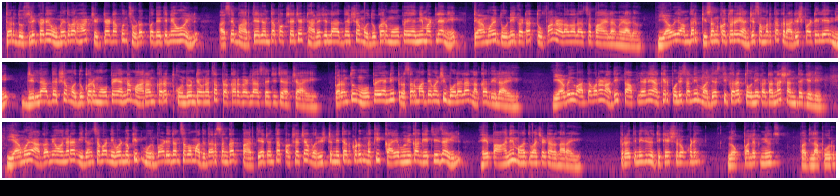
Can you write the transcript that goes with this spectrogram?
तर दुसरीकडे उमेदवार हा चिठ्ठ्या टाकून सोडत पद्धतीने होईल असे भारतीय जनता पक्षाचे ठाणे जिल्हा अध्यक्ष मधुकर मोहपे यांनी म्हटल्याने त्यामुळे दोन्ही गटात तुफान राडा झाल्याचं पाहायला मिळालं. यावेळी आमदार किसन कथोरे यांचे समर्थक राजेश पाटील यांनी जिल्हा अध्यक्ष मधुकर मोहपे यांना मारहाण करत कोंडून ठेवण्याचा प्रकार घडला असल्याची चर्चा आहे. परंतु मोहपे यांनी प्रसारमाध्यमांशी बोलायला नकार दिला आहे. यावेळी वातावरण अधिक तापल्याने अखेर पोलिसांनी मध्यस्थी करत दोन्ही गटांना शांत केले. यामुळे आगामी होणाऱ्या विधानसभा निवडणुकीत मुरबाड विधानसभा मतदारसंघात भारतीय जनता पक्षाच्या वरिष्ठ नेत्यांकडून नक्की काय भूमिका घेतली जाईल हे पाहणे महत्त्वाचे ठरणार आहे. प्रतिनिधी ऋतिकेश रोकडे लोकपालक न्यूज बदलापूर.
